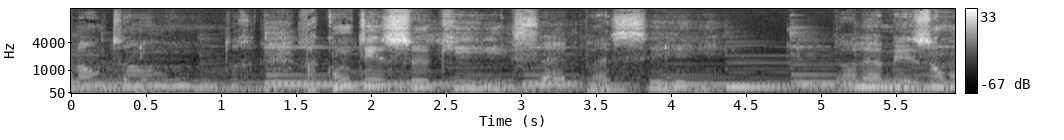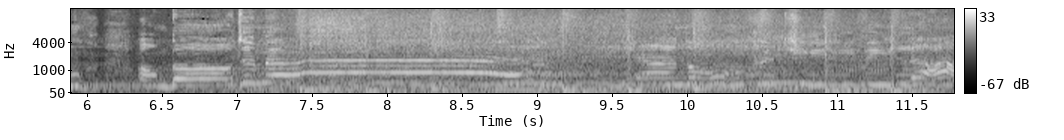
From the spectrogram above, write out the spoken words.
l'entendre raconter ce qui s'est passé dans la maison en bord de mer. Il y a un oncle qui vit là,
